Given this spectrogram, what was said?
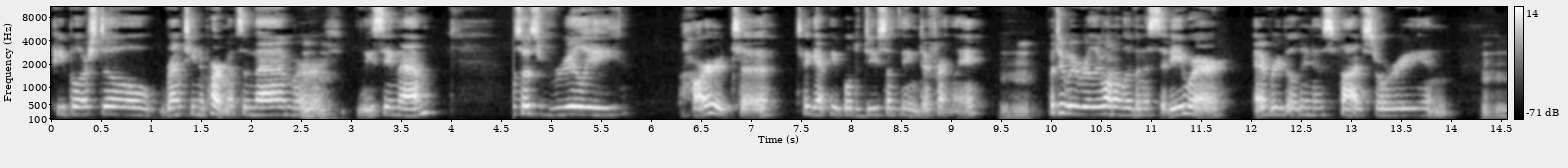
people are still renting apartments in them or Mhm. leasing them. So it's really hard to to get people to do something differently. Mm-hmm. But do we really want to live in a city where every building is five story and Mm-hmm.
